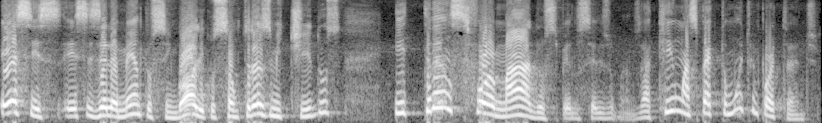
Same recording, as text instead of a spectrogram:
Esses, esses elementos simbólicos são transmitidos e transformados pelos seres humanos. Aqui um aspecto muito importante.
